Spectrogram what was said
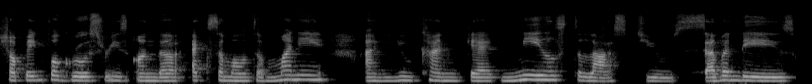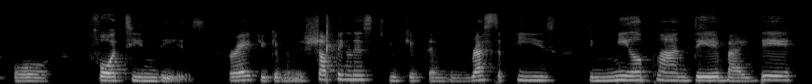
shopping for groceries under X amount of money, and you can get meals to last you seven days or 14 days, right? You give them the shopping list, you give them the recipes, the meal plan day by day.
